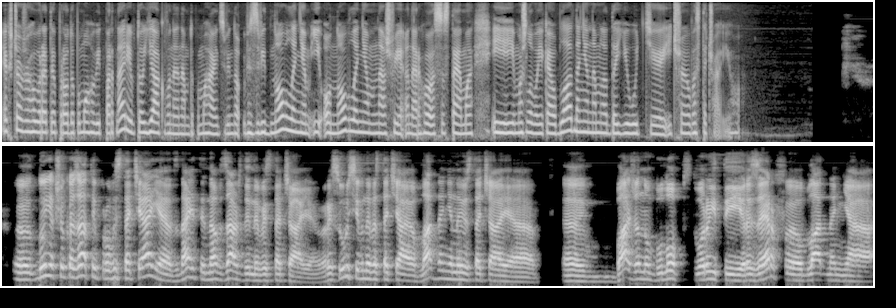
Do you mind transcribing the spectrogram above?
Якщо вже говорити про допомогу від партнерів, то як вони нам допомагають з відновленням і оновленням нашої енергосистеми, і можливо, яке обладнання нам надають, і чи вистачає його? Е, ну, якщо казати про вистачає, знаєте, нам завжди не вистачає. Ресурсів не вистачає, обладнання не вистачає. Е, бажано було б створити резерв е, обладнання,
